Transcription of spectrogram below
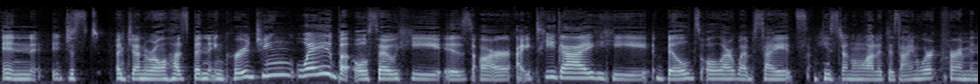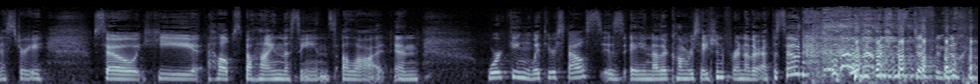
in just a general husband encouraging way, but also he is our IT guy. He builds all our websites. He's done a lot of design work for our ministry. So he helps behind the scenes a lot. And working with your spouse is another conversation for another episode. definitely.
